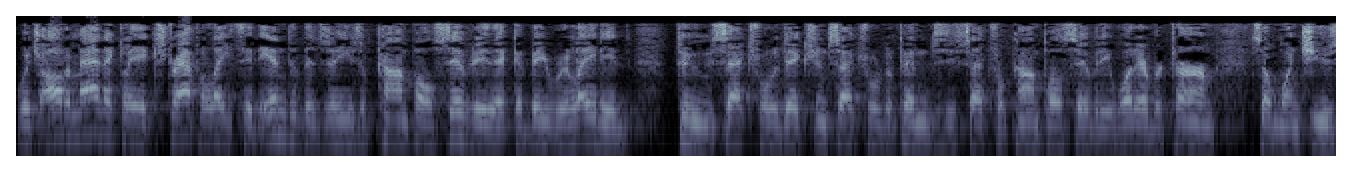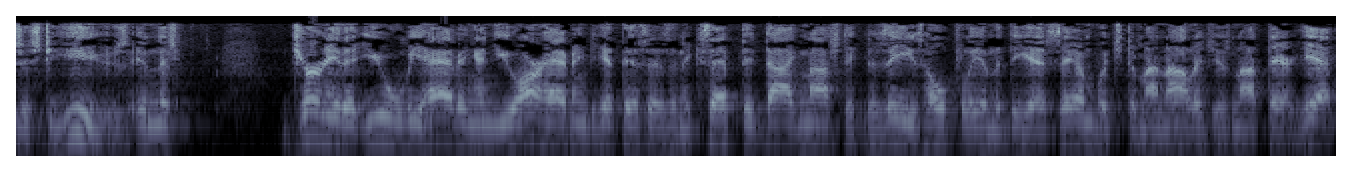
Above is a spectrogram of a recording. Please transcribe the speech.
which automatically extrapolates it into the disease of compulsivity that could be related to sexual addiction, sexual dependency, sexual compulsivity, whatever term someone chooses to use in this journey that you will be having and you are having to get this as an accepted diagnostic disease, hopefully in the DSM, which to my knowledge is not there yet.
